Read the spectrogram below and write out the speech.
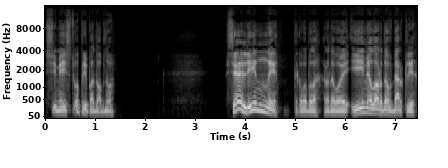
семейство преподобного. Все Линны, таково было родовое имя лордов Беркли,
